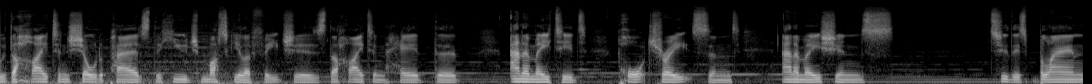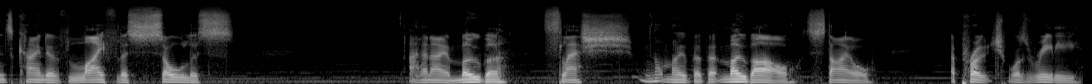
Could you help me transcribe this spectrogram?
with the heightened shoulder pads, the huge muscular features, the heightened head, the animated portraits and animations to this bland kind of lifeless, soulless I don't know, MOBA slash not MOBA but mobile style approach was really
